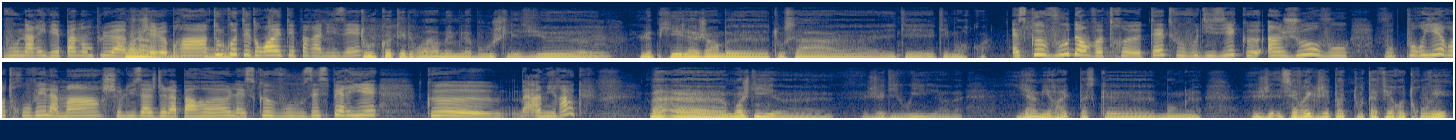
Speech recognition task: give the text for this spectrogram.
Vous n'arriviez pas non plus à Voilà. bouger le bras. Tout le côté droit était paralysé. tout le côté droit, même la bouche, les yeux, euh, Mhm. Le pied, la jambe, euh, tout ça euh, était était mort quoi. Est-ce que vous, dans votre tête, vous vous disiez que un jour vous vous pourriez retrouver la marche, l'usage de la parole? Est-ce que vous espériez que bah, un miracle? Ben, euh, moi je dis euh, je dis oui, il y a un miracle parce que bon c'est vrai que j'ai pas tout à fait retrouvé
